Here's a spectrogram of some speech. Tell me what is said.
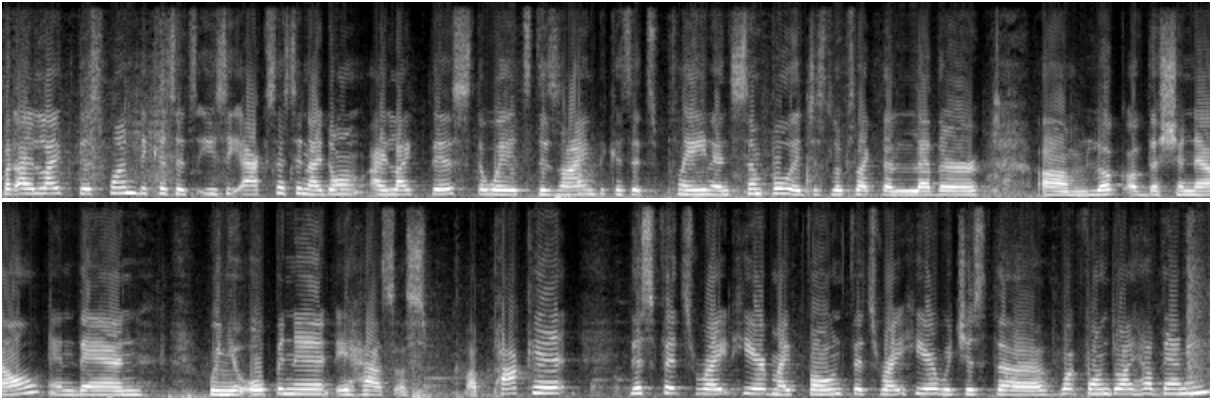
But I like this one because it's easy access, and I don't. I like this the way it's designed because it's plain and simple. It just looks like the leather um, look of the Chanel. And then when you open it, it has a pocket. This fits right here. My phone fits right here, which is the what phone do I have, Danny?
